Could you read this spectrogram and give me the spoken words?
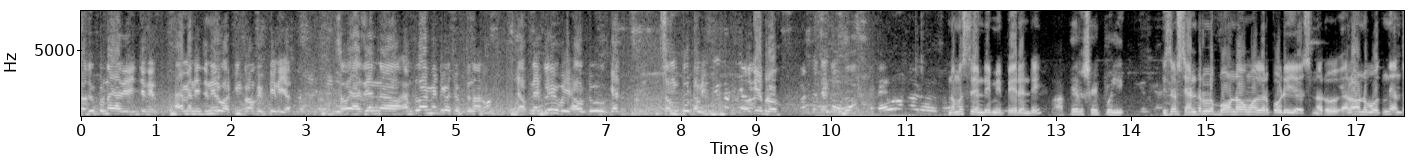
చదువుకున్న అది engineer I'm an engineer working from fifteen years so as an ఎంప్లాయ్మెంట్గా చెప్తున్నాను. Definitely we have to get some కూటమి. ఓకే బ్రో నమస్తే అండి మీ పేరండి? నా పేరు షేక్ వలి. ఈసారి సెంటర్లో బోండా ఉమా గారు పోటీ చేస్తున్నారు. ఎలా ఉండబోతుంది? ఎంత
